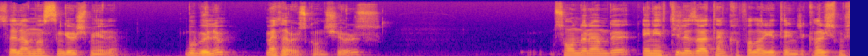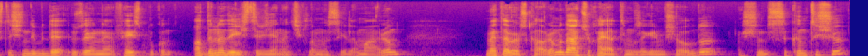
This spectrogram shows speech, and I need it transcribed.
Selam nasılsın görüşmeyeli? Bu bölüm Metaverse konuşuyoruz. Son dönemde NFT ile zaten kafalar yeterince karışmıştı. Şimdi bir de üzerine Facebook'un adını değiştireceğini açıklamasıyla malum. Metaverse kavramı daha çok hayatımıza girmiş oldu. Şimdi sıkıntı şu.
